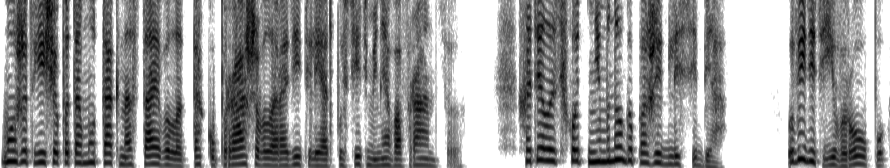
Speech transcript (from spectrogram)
Может, еще потому так настаивала, так упрашивала родителей отпустить меня во Францию. Хотелось хоть немного пожить для себя, увидеть Европу,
